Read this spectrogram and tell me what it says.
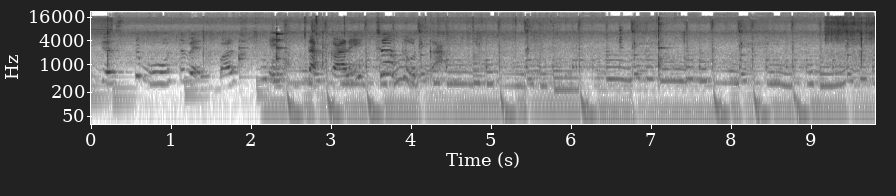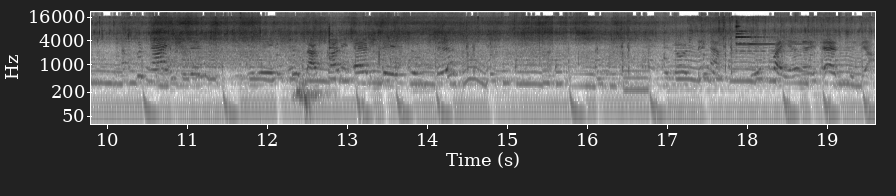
ജസ്റ്റ് മൂത്ത് വരുമ്പോൾ തക്കാളി ചേർത്ത് കൊടുക്കാം. ഞാൻ ഇതിലെ- ഇതിലേക്ക് തക്കാളി ആഡ് ചെയ്തിട്ടുണ്ട്. ഇതിലോട്ട് നമുക്ക് പയറ് ആഡ് ചെയ്യാം.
